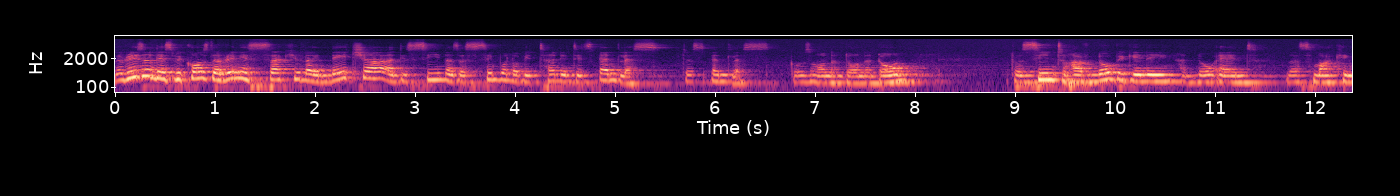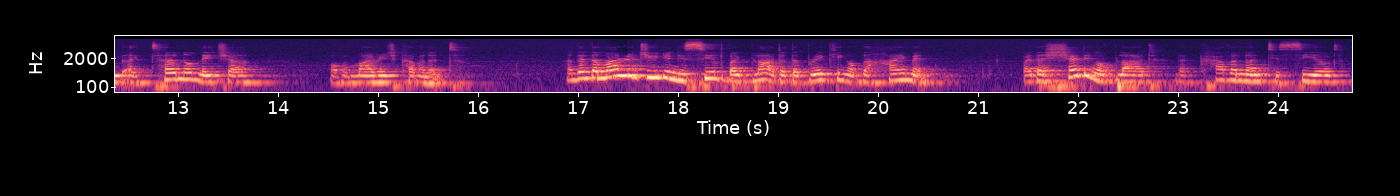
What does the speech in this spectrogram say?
The reason is because the ring is circular in nature and is seen as a symbol of eternity. It's endless, just endless, it goes on and on and on. It was seen to have no beginning and no end, thus marking the eternal nature of a marriage covenant. And then the marriage union is sealed by blood at the breaking of the hymen. By the shedding of blood, the covenant is sealed.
